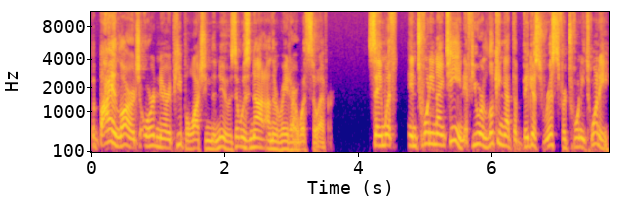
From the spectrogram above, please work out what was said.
but by and large, ordinary people watching the news, it was not on their radar whatsoever. Same with in 2019. If you were looking at the biggest risk for 2020,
